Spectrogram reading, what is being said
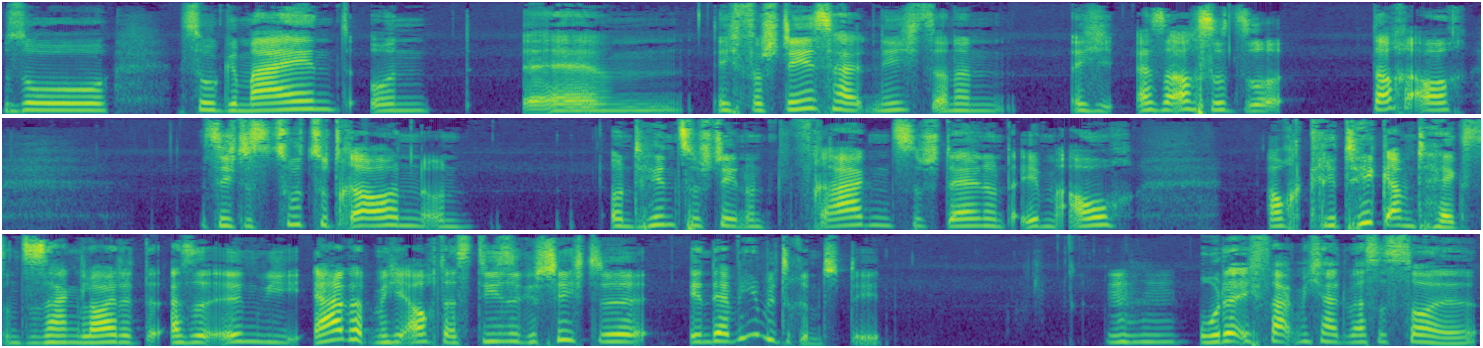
so so gemeint und ähm, ich verstehe es halt nicht, sondern ich also auch so so doch auch sich das zuzutrauen und und hinzustehen und Fragen zu stellen und eben auch auch Kritik am Text und zu sagen, Leute, also irgendwie ärgert mich auch, dass diese Geschichte in der Bibel drin steht. Mhm. Oder ich frage mich halt, was es soll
